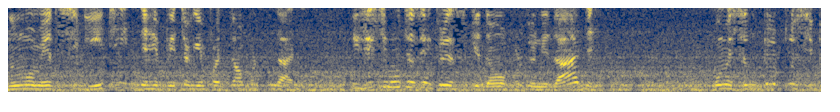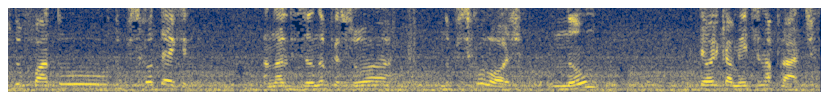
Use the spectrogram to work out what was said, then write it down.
no momento seguinte, de repente alguém pode dar uma oportunidade. Existem muitas empresas que dão oportunidade, começando pelo princípio do fato do psicotécnico, analisando a pessoa no psicológico, não teoricamente na prática.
